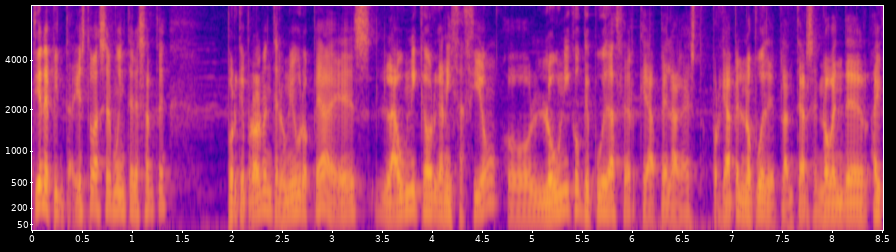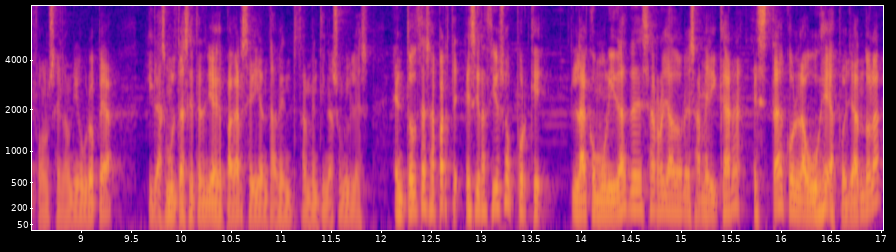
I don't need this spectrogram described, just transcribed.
Tiene pinta, y esto va a ser muy interesante porque probablemente la Unión Europea es la única organización o lo único que puede hacer que Apple haga esto. Porque Apple no puede plantearse no vender iPhones en la Unión Europea y las multas que tendría que pagar serían también totalmente inasumibles. Entonces, aparte, es gracioso porque la comunidad de desarrolladores americana está con la UE apoyándola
